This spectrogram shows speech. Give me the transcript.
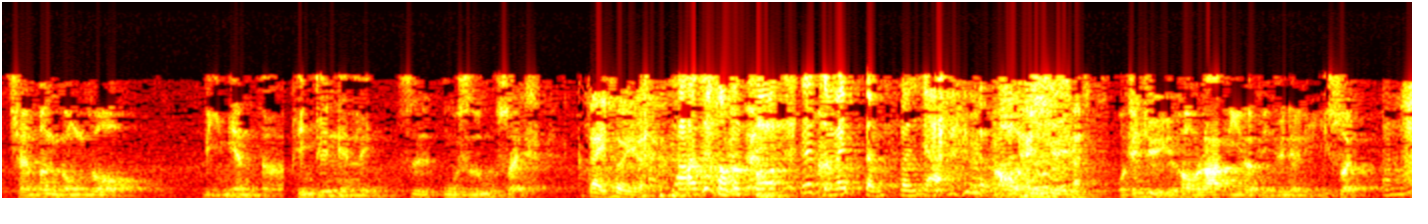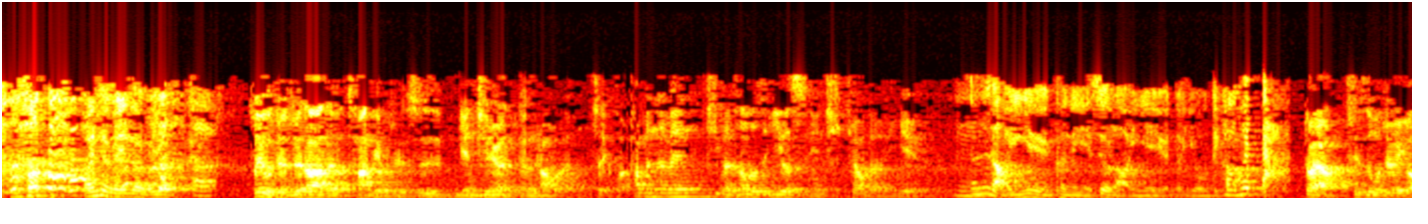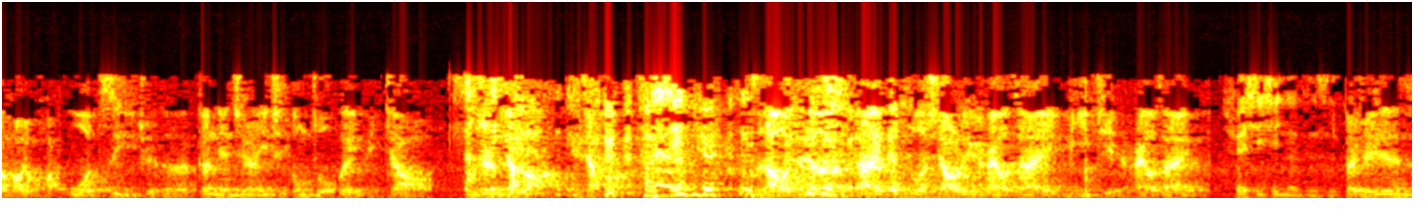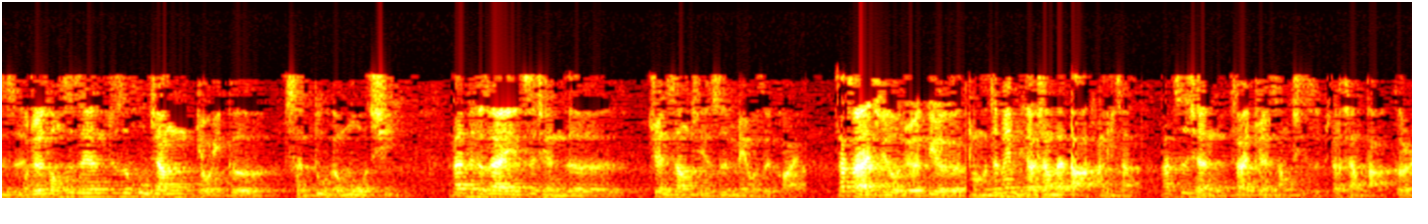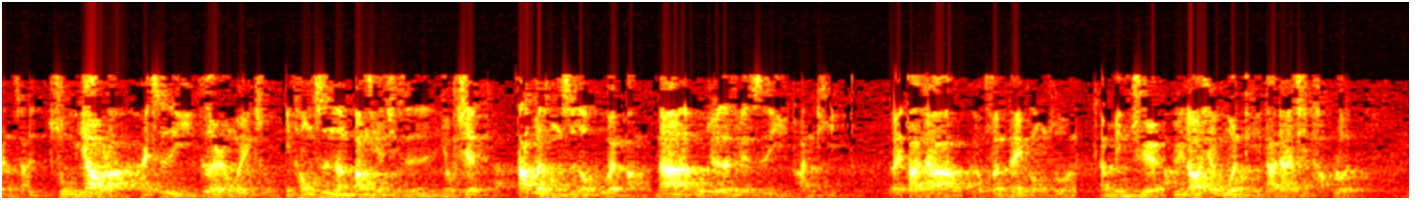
前份工作里面的平均年龄是五十五岁，代退了。他这样说，就是准备等分下来。然后我进去，我进去以后拉低了平均年龄一岁。完全没怎么用。呃，所以我觉得最大的差别，我觉得是年轻人跟老人这一块，他们那边基本上都是一二十年起跳的营业员。但是老营业员可能也是有老营业员的优点。很会打。对啊，其实我觉得有好有坏。我自己觉得跟年轻人一起工作会比较，我觉得比较好啊，比较好是啊，我觉得在工作效率，还有在理解，还有在学习新的知识。对学习新的知识，我觉得同事之间就是互相有一个程度的默契。但这个在之前的券商其实是没有这块的。那再来，其实我觉得第二个，我们这边比较像在打团体战。那之前在券商其实比较像打个人战，主要啦还是以个人为主。你同事能帮你的其实有限，大部分同事都不会帮。那我觉得这边是以团体，对大家有分配工作很明确，遇到一些问题大家一起讨论。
